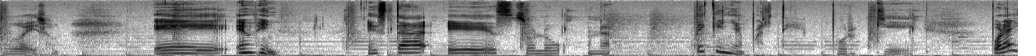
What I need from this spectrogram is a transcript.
Todo eso. Eh, en fin, esta es solo una pequeña parte, porque por ahí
